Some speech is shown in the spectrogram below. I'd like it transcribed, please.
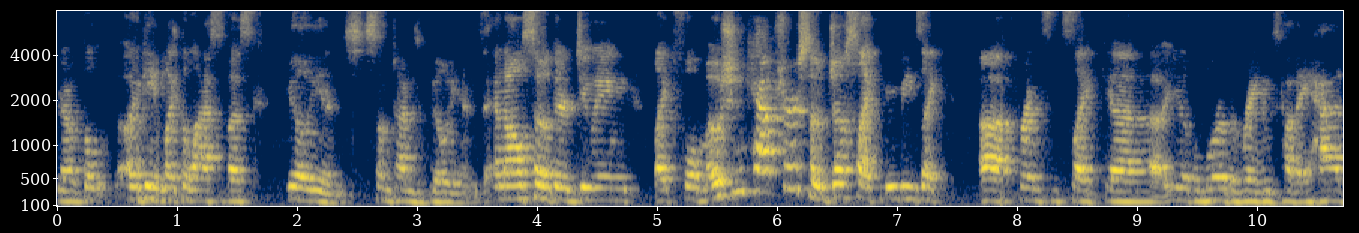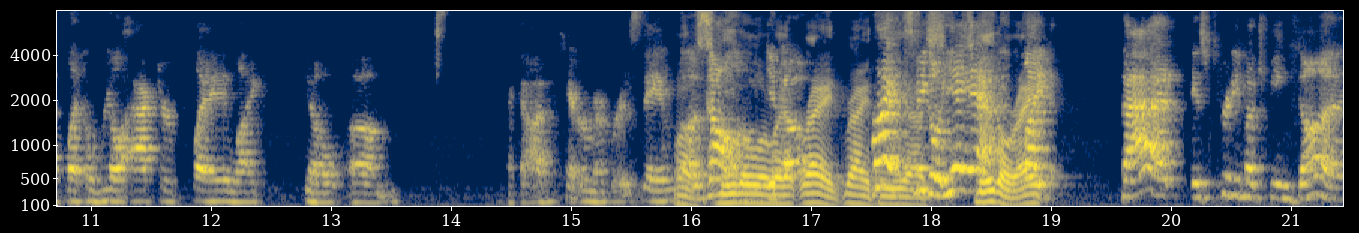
you know, the, a game like The Last of Us, billions, sometimes billions. And also, they're doing like full motion capture. So just like movies, like uh, for instance, like uh, you know, The Lord of the Rings, how they had like a real actor play, like you know. Um, my God, I can't remember his name. Well, uh, Smeagol, you know? right, right, right, the, Smeagol, yeah, yeah, Smeagol, right? Like, that is pretty much being done,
